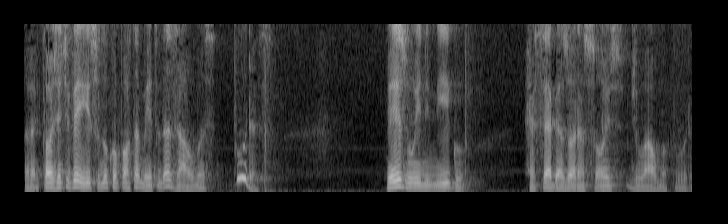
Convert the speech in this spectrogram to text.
Ah, então a gente vê isso no comportamento das almas puras. Mesmo o inimigo recebe as orações de uma alma pura,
